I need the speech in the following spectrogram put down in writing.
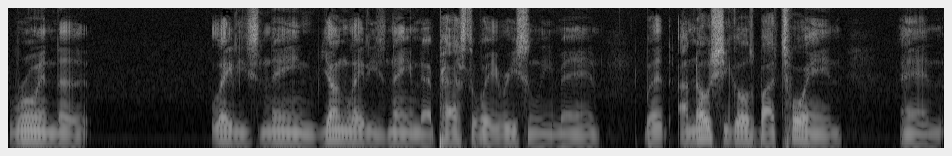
ruin the lady's name, young lady's name that passed away recently, man. But I know she goes by Toyin, and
